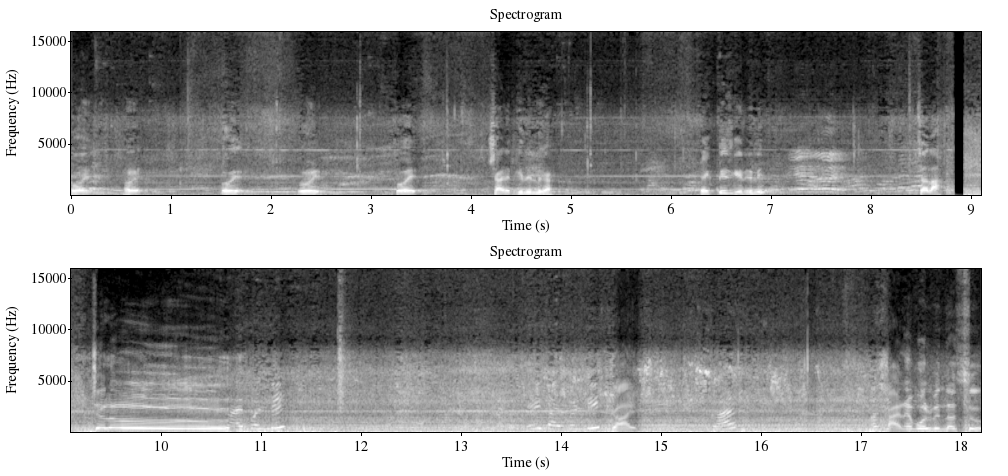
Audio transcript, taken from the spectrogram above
होय होय होय होय होय. शाळेत गेलेली का? एकटीच गेलेली? चला. चलो. काय काय नाही बोल बिंदास तू.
